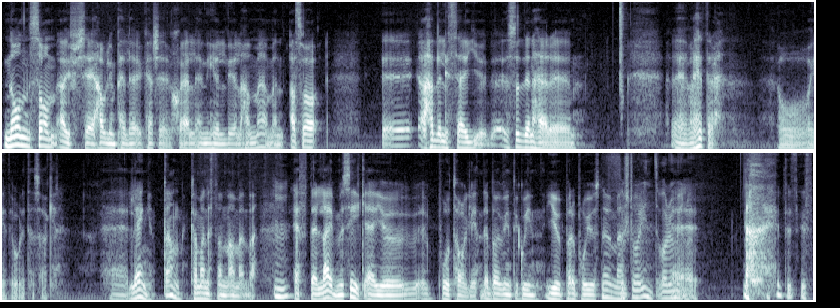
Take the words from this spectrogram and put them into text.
någon som, ja, i och för sig Howlin' Pelle kanske skäl en hel del han med. Men alltså eh, jag hade lite så här, så den här, eh, eh, vad heter det? Åh, vad heter ordet jag söker? Eh, längtan kan man nästan använda. mm. Efter livemusik är ju påtaglig. Det behöver vi inte gå in djupare på just nu. Men, Förstår inte vad du menar eh, Nej, precis.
